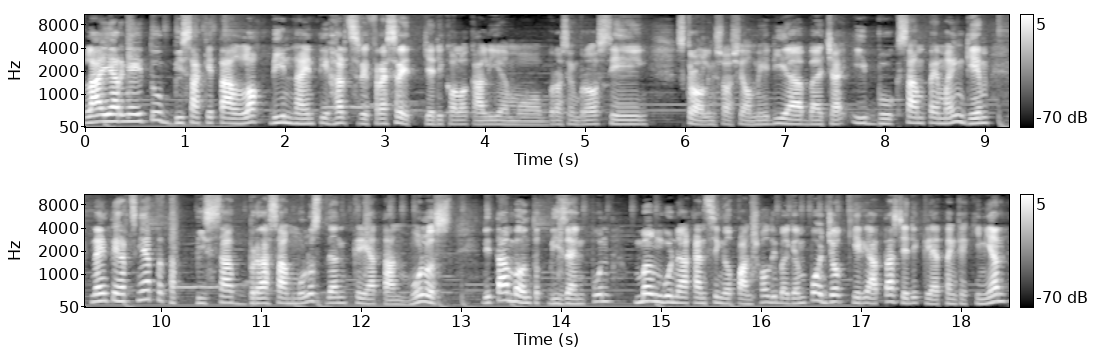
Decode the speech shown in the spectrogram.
layarnya itu bisa kita lock di 90Hz refresh rate. Jadi kalau kalian mau browsing-browsing, scrolling sosial media, baca e-book, sampai main game, 90Hz-nya tetap bisa berasa mulus dan kelihatan mulus. Ditambah untuk desain pun menggunakan single punch hole di bagian pojok kiri atas jadi kelihatan kekinian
